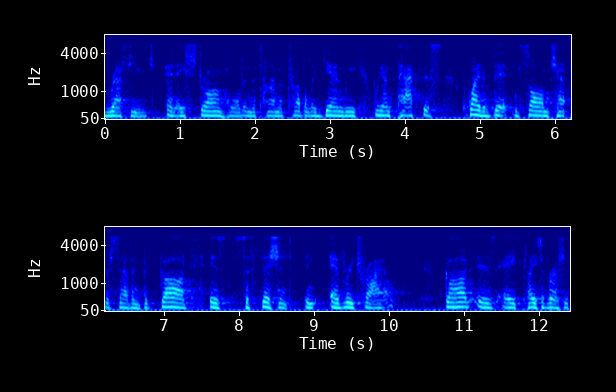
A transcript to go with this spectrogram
refuge and a stronghold in the time of trouble. Again, we, we unpack this quite a bit in Psalm chapter 7, but God is sufficient in every trial. God is a place of refuge.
